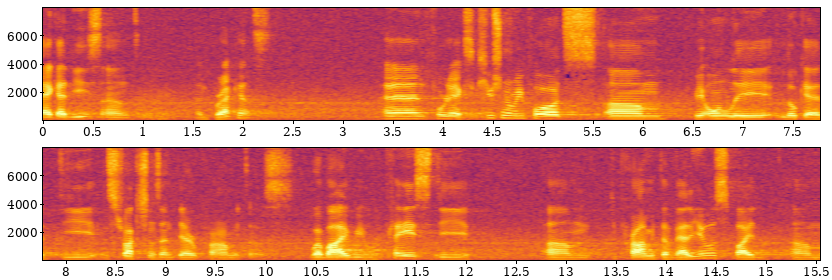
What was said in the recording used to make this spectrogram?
tag IDs and, and brackets. And for the execution reports, um, we only look at the instructions and their parameters, whereby we replace the, um, the parameter values by um,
